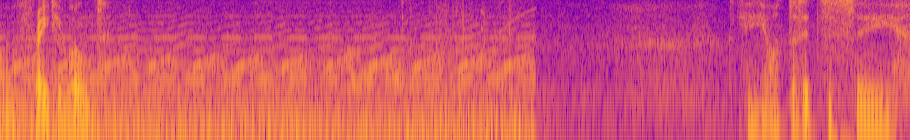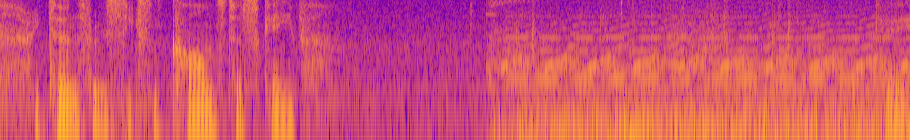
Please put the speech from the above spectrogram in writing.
I'm afraid he won't. Okay, what does it say? Return through Seegson Comms to escape. Okay.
